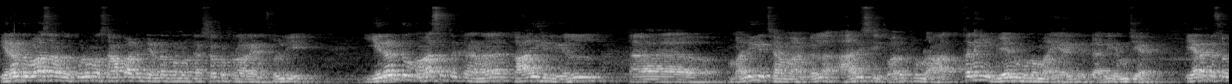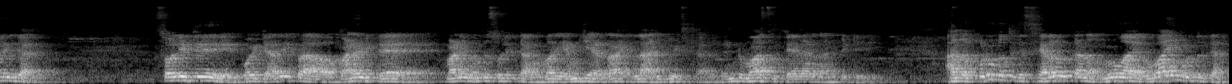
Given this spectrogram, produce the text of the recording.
இரண்டு மாதம் அந்த குடும்பம் சாப்பாட்டுக்கு என்ன பண்ண கஷ்டப்பட்டுருவாரேன்னு சொல்லி இரண்டு மாதத்துக்கான காய்கறிகள் மளிகை சாமான்கள் அரிசி பருப்புன்னு அத்தனையும் வேன் மூலமாக இறங்கியிருக்காரு எம்ஜிஆர். இறங்க சொல்லியிருக்காரு. சொல்லிட்டு போயிட்டாரு. இப்போ மனைவிட்ட மனைவி வந்து சொல்லியிருக்காங்க மாதிரி எம்ஜிஆர் தான் எல்லாம் அனுப்பி வச்சுட்டாரு ரெண்டு மாதத்துக்கு தேவையானது அனுப்பிட்டு அந்த குடும்பத்துக்கு செலவுக்கான மூவாயிரம் ரூபாயும் கொடுத்துருக்காரு.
